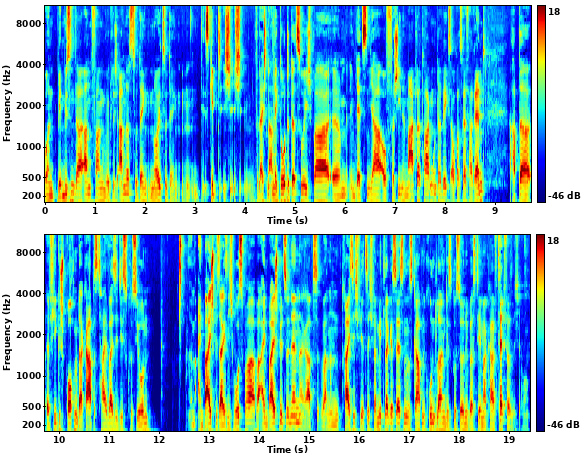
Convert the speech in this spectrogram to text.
Und wir müssen da anfangen, wirklich anders zu denken, neu zu denken. Es gibt, ich, ich, vielleicht eine Anekdote dazu. Ich war ähm, im letzten Jahr auf verschiedenen Maklertagen unterwegs, auch als Referent habe da äh, viel gesprochen. Da gab es teilweise Diskussionen. Ähm, ein Beispiel, sage ich nicht, wo es war, aber ein Beispiel zu nennen, da gab es, waren 30, 40 Vermittler gesessen und es gab eine Grundlagendiskussion über das Thema Kfz-Versicherung.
